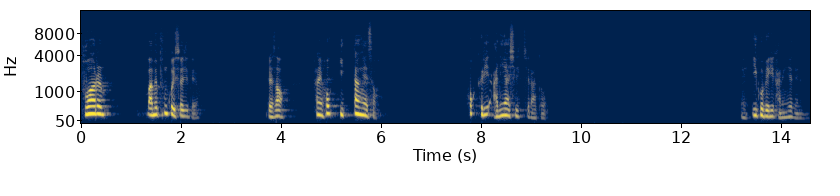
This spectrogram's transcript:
부활을 마음에 품고 있어야지 돼요. 그래서 하나님 혹 이 땅에서 혹 그리 아니하실지라도 네, 이 고백이 가능해야 되는 거예요.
